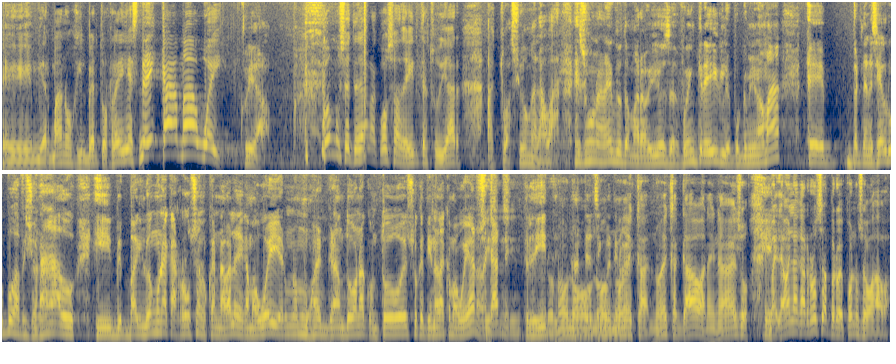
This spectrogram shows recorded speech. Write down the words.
Eh, mi hermano Gilberto Reyes de Camagüey. Cuidado. ¿Cómo se te da la cosa de irte a estudiar actuación a La Habana? Eso es una anécdota maravillosa, fue increíble, porque mi mamá eh, pertenecía a grupos aficionados y bailó en una carroza en los carnavales de Camagüey, era una mujer grandona con todo eso que tiene la camagüeyana, Sí, la carne. sí. Pero no, no, no, no, 59. desca- no descargaba ni nada de eso. Eh. Bailaba en la carroza, pero después no se bajaba.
